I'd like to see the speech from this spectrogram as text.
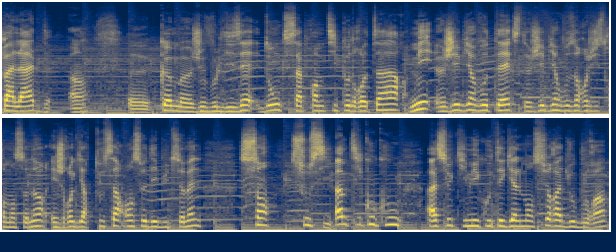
balade, hein, euh, comme euh, je vous le disais. Donc ça prend un petit peu de retard, mais euh, j'ai bien vos textes, j'ai bien vos enregistrements sonores et je regarde tout ça en ce début de semaine sans souci. Un petit coucou à ceux qui m'écoutent également sur Radio Bourrin.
